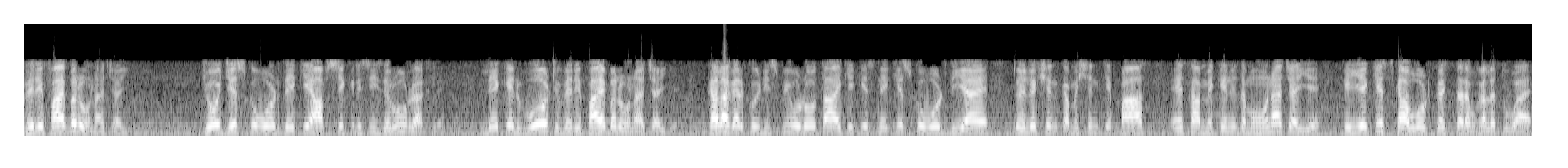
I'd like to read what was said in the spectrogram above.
वेरीफाइबल होना चाहिए। जो जिसको वोट दे के आप सिक्रेसी ज़रूर रख लें, लेकिन वोट वेरीफाइबल होना चाहिए। कल अगर कोई डिस्प्यूट होता है कि किसने किसको वोट दिया है तो इलेक्शन कमीशन के पास ऐसा मैकेनिज्म होना चाहिए कि ये किसका वोट किस तरफ़ गलत हुआ है,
